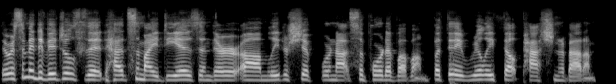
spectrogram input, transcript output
there were some individuals that had some ideas and their um, leadership were not supportive of them but they really felt passionate about them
